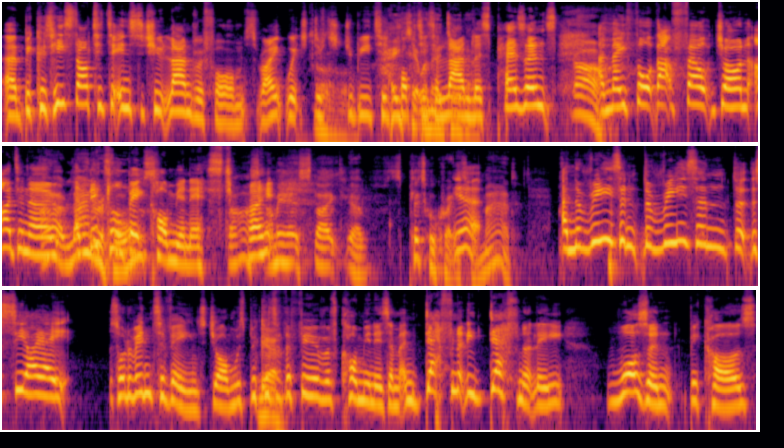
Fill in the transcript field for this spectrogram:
uh, because he started to institute land reforms, right, which distributed hate it property to landless peasants, Oh. and they thought that felt, John, I don't know, Oh, a little bit communist, right? I mean, it's like it's political correctness Yeah. mad. and the reason the reason that the CIA sort of intervened, John, was because Yeah. of the fear of communism, and definitely, definitely wasn't because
